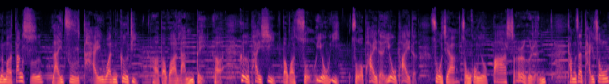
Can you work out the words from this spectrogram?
那么当时来自台湾各地啊，包括南北啊各派系，包括左右翼、左派的、右派的作家，总共有八十二个人。他们在台中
